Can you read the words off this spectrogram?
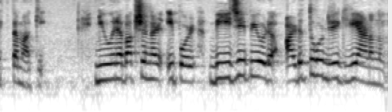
വ്യക്തമാക്കി. ന്യൂനപക്ഷങ്ങൾ ഇപ്പോൾ ബി ജെ പിയോട് അടുത്തുകൊണ്ടിരിക്കുകയാണെന്നും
